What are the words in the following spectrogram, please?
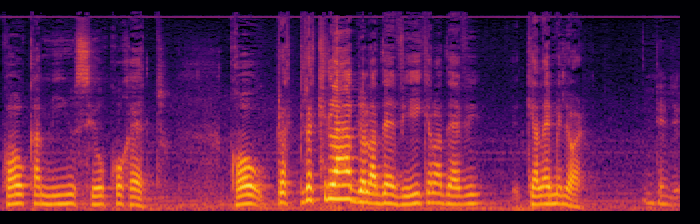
qual o caminho seu correto. Qual, para que lado ela deve ir, que ela deve, que ela é melhor. Entendi.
